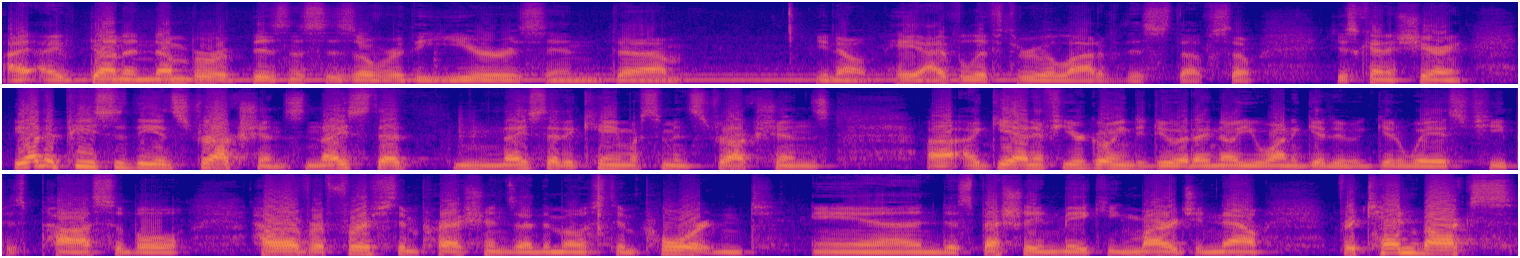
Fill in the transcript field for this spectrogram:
I, have done a number of businesses over the years, and um, you know, hey, I've lived through a lot of this stuff. So just kind of sharing. The other piece is the instructions. Nice that nice that it came with some instructions. Uh, again, if you're going to do it, I know you want to get get away as cheap as possible. However, first impressions are the most important, and especially in making margin. Now, for ten bucks,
